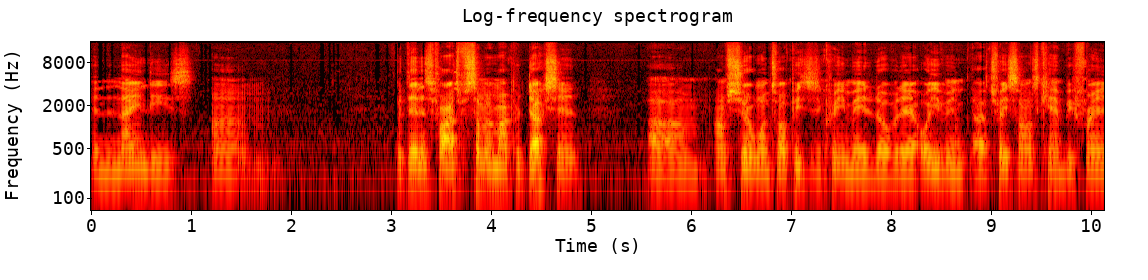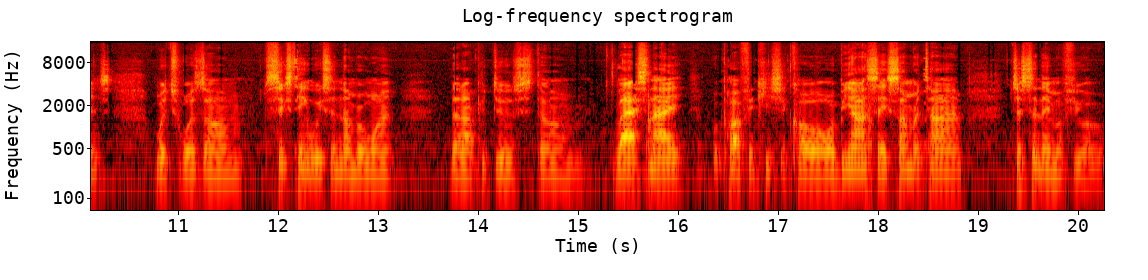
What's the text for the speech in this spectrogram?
in the '90s. Um, but then, as far as some of my production, um, I'm sure 112 Peaches and Cream made it over there, or even uh, Trey Songz Can't Be Friends, which was um, 16 weeks of number one that I produced um, last night with Puff and Keyshia Cole, or Beyonce Summertime, just to name a few of them.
